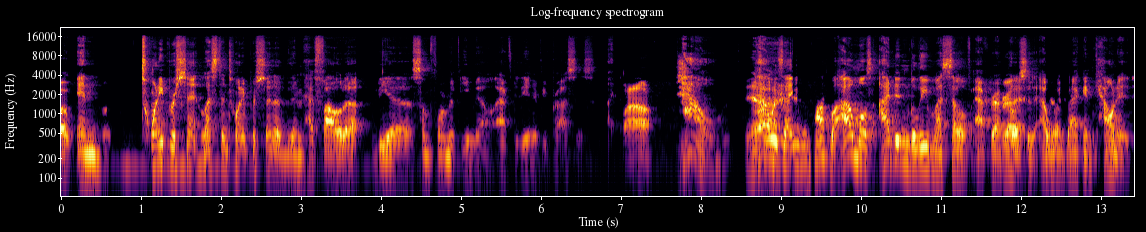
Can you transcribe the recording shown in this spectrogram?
But, and 20%, less than 20% of them have followed up via some form of email after the interview process. Like, wow. How? Yeah. How is that even possible? I almost I didn't believe myself after I posted right. it. I went back and counted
